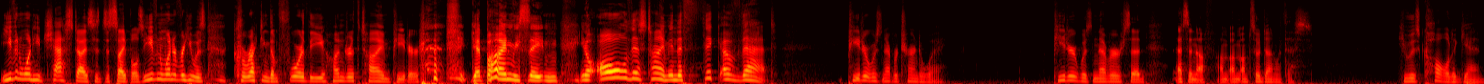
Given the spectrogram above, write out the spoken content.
Even when he chastised his disciples, even whenever he was correcting them for the hundredth time, Peter, get behind me, Satan. You know, all this time, in the thick of that, Peter was never turned away. Peter was never said, That's enough. I'm, I'm, I'm so done with this. He was called again.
